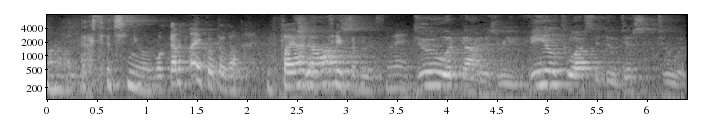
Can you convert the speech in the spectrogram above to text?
まあ私たちには分からないことがいっぱいあるっていうことですね Do what God has revealed to us to do. Just do it.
